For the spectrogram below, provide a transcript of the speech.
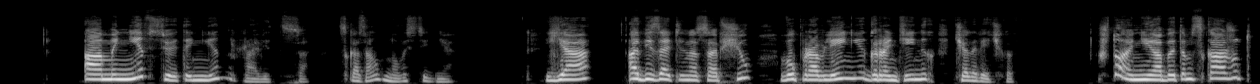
— А мне все это не нравится, — сказал новости дня. — Я обязательно сообщу в управление гарантийных человечков. Что они об этом скажут?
